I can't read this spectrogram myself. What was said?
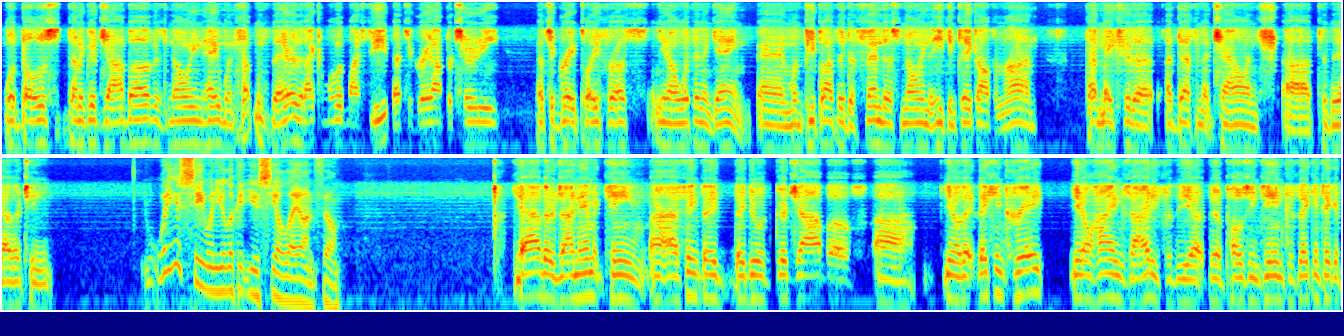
what Bo's done a good job of is knowing, hey, when something's there that I can move my feet, that's a great opportunity. That's a great play for us, you know, within a game. And when people have to defend us, knowing that he can take off and run, that makes it a, a definite challenge uh, to the other team. What do you see when you look at UCLA on film? Yeah, they're a dynamic team. Uh, I think they, they do a good job of, uh, you know, they, they can create, you know, high anxiety for the uh, the opposing team because they can take a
